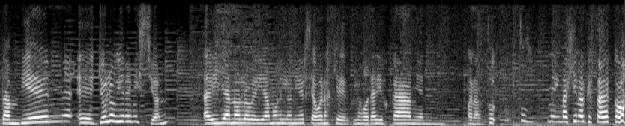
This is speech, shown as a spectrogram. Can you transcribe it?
también eh, yo lo vi en emisión. Ahí ya no lo veíamos en la universidad. Bueno, es que los horarios cambian. Bueno, tú, me imagino que sabes cómo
